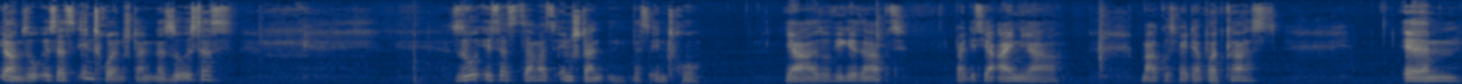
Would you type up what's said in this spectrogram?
ja, und so ist das Intro entstanden. Also so ist das. So ist das damals entstanden, das Intro. Ja, also wie gesagt, bald ist ja ein Jahr Markus Weiter Podcast. Ähm,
